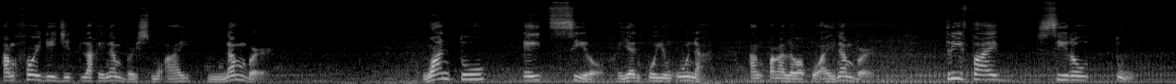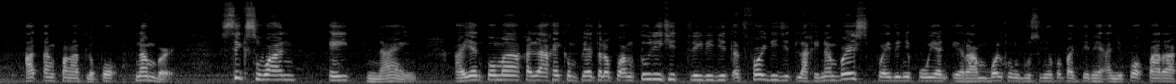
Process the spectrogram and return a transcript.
Ang 4-digit lucky numbers mo ay number 1280. Ayan po yung una. Ang pangalawa po ay number 3502. At ang pangatlo po, number 6189. Ayan po mga kalaki, kumpleto na po ang 2-digit, 3-digit at 4-digit lucky numbers. Pwede nyo po yan i-rumble kung gusto nyo po pag tinayaan nyo po para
